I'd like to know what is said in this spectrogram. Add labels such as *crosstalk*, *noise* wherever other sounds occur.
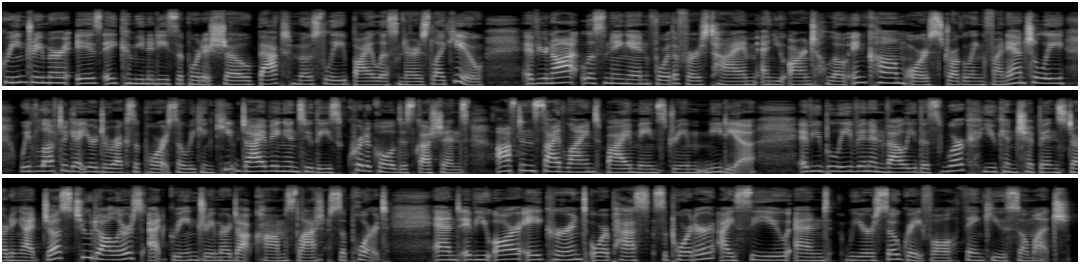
Green Dreamer is a community supported show backed mostly by listeners like you. If you're not listening in for the first time and you aren't low income or struggling financially, we'd love to get your direct support so we can keep diving into these critical discussions, often sidelined by mainstream media. If you believe in and value this work, you can chip in starting at just $2 at greendreamer.com slash support. And if you are a current or past supporter, I see you and we are so grateful. Thank you so much.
